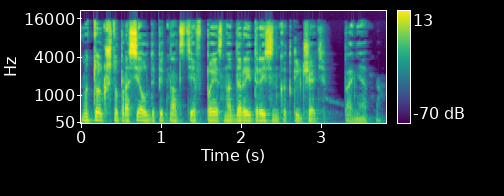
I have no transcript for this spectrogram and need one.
Вот только что просел до 15 FPS, надо ray tracing отключать. Понятно.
